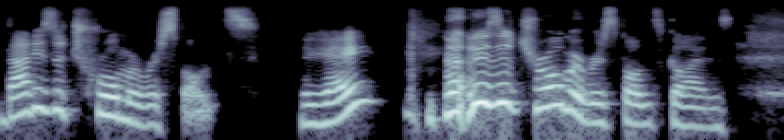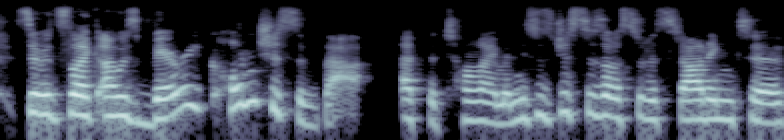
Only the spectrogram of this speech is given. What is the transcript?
That is a trauma response. Okay. that is a trauma response, guys. So it's like I was very conscious of that at the time. And this is just as I was sort of starting to,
